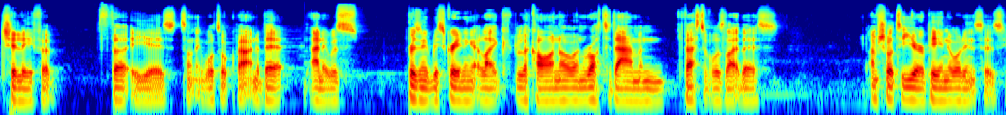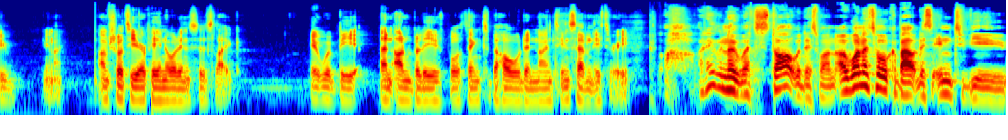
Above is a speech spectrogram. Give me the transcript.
Chile for 30 years, something we'll talk about in a bit. And it was presumably screening at like Locarno and Rotterdam and festivals like this. I'm sure to European audiences who, you know, I'm sure to European audiences like it would be an unbelievable thing to behold in 1973. I don't even know where to start with this one. I want to talk about this interview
